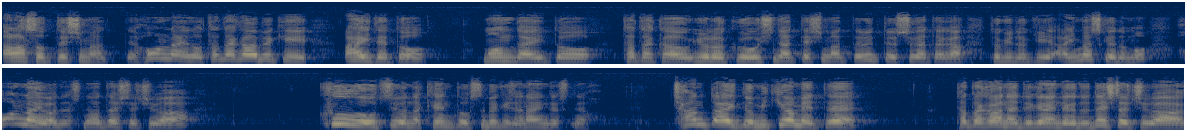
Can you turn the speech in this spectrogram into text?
争ってしまって本来の戦うべき相手と問題と戦う余力を失ってしまっているという姿が時々ありますけれども本来はですね私たちは空を打つような検討すべきじゃないんですね。ちゃんと相手を見極めて戦わないといけないんだけど弟子たちは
